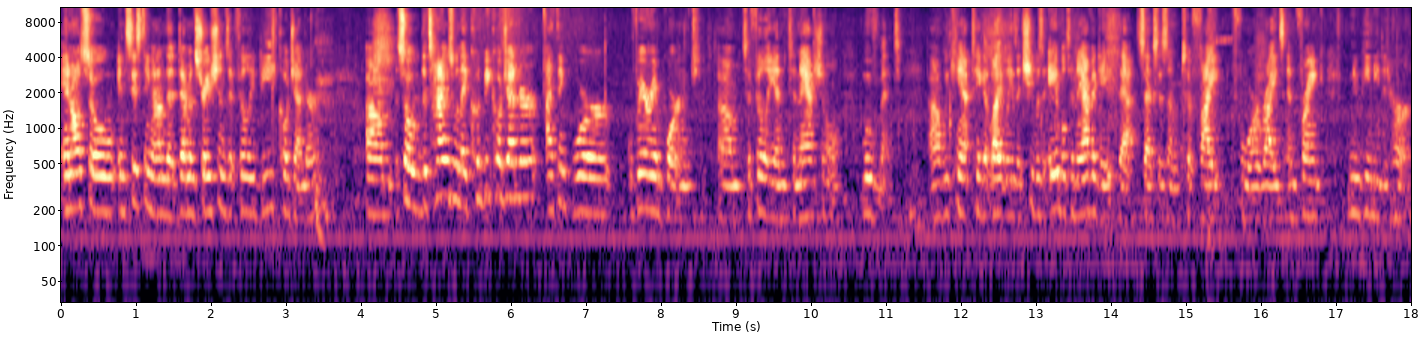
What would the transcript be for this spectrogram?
and also insisting on the demonstrations at Philly be co-gender. Um, so the times when they could be co-gender, I think were very important um, to Philly and to national movement. Uh, we can't take it lightly that she was able to navigate that sexism to fight for rights, and Frank knew he needed her.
